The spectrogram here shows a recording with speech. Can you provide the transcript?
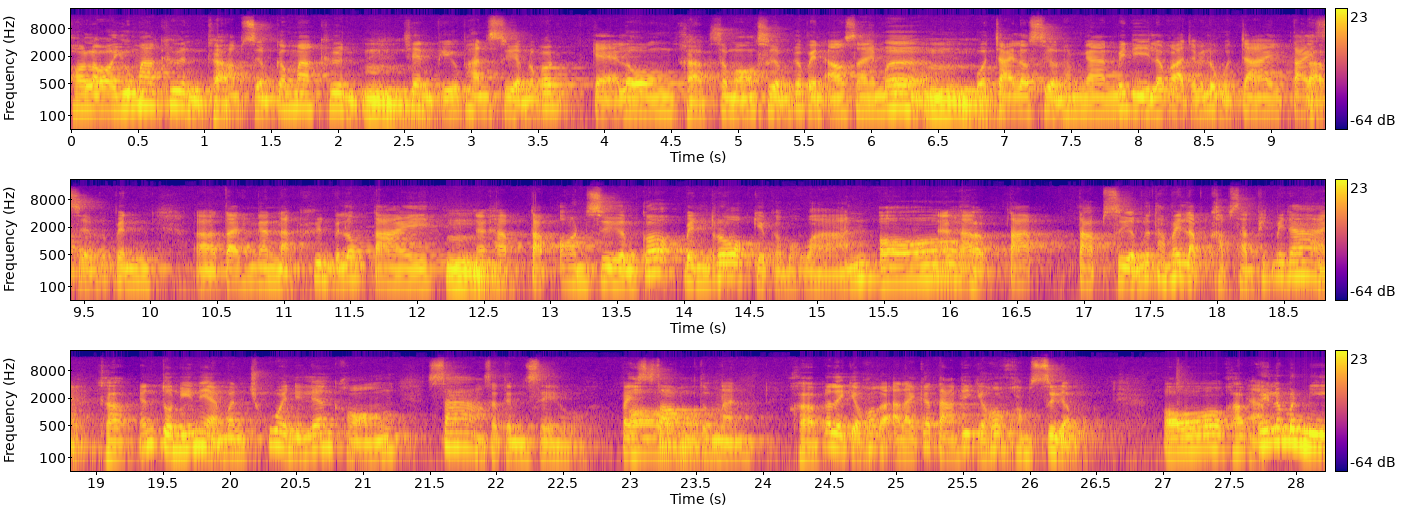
พอเราอายุมากขึ้นครับความเสื่อมก็มากขึ้นอืมเช่นผิวพรรณเสื่อมแล้วก็แก่ลงครับสมองเสื่อมก็เป็นอัลไซเมอร์อืมหัวใจเราเสื่อมทำงานไม่ดีแล้วก็อาจจะเป็นโรคหัวใจ ไตครับเสื่อมก็เป็นเอ่อไตทำงานหนักขึ้นเป็นโรคไตอืมนะครับ ตับอ่อนเสื่อมก็เป็นโรคเกี่ยวกับเบาหวานอ๋อนะครับครับตับตับเสื่อมก็ทำให้หลับขับสารพิษไม่ได้ครับงั้นตัวนี้เนี่ยมันช่วยในเรื่องของสร้างสเต็มเซลล์ไปอ๋อซ่อมตรงนั้น ครับก็เลยเกี่ยวข้องกับอะไรก็ตามที่เกี่ยวข้องกับความเสื่อม อ๋อครับครับเอ้ยแล้วมันมี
